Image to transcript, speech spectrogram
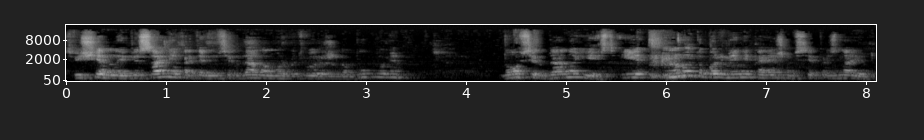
священное писание, хотя не всегда оно может быть выражено буквами, но всегда оно есть. И ну, это более-менее, конечно, все признают.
